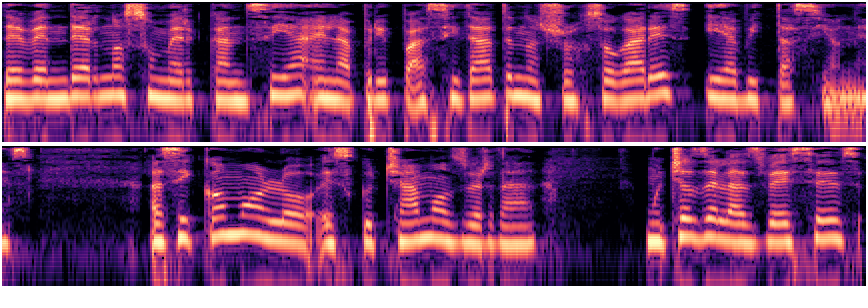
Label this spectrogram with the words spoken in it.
de vendernos su mercancía en la privacidad de nuestros hogares y habitaciones. Así como lo escuchamos, ¿verdad? Muchas de las veces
